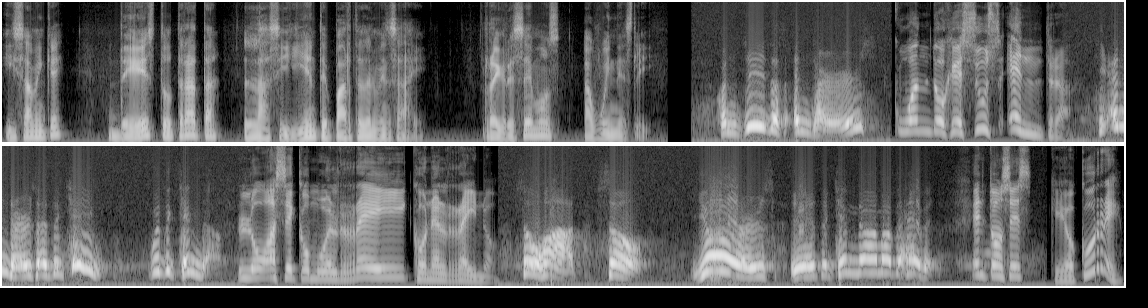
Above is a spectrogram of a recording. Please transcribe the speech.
¿Y saben qué? De esto trata la siguiente parte del mensaje. Regresemos a Winnesley. Cuando Jesús entra, lo hace como el rey con el reino. Entonces, ¿qué ocurre?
